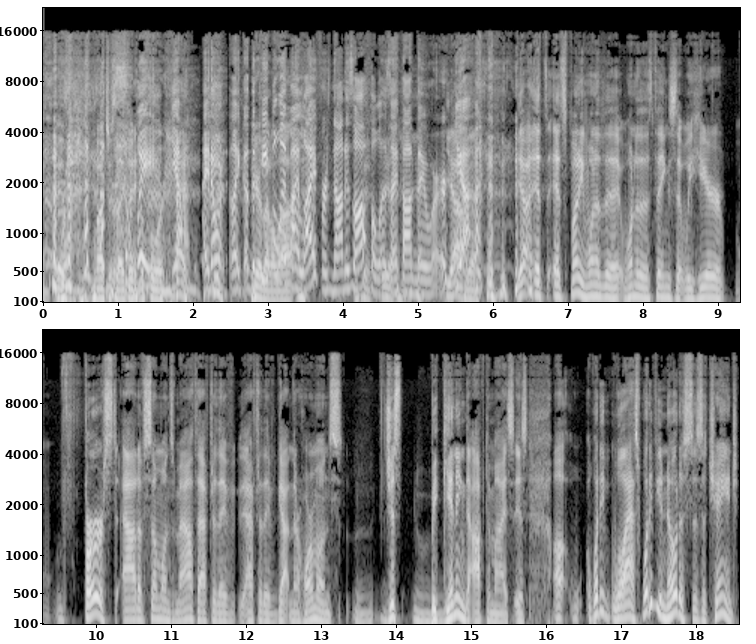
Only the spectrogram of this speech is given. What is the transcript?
as, as much as I did Wait, before. yeah, I don't like the hear that a people in my life are not as awful as I thought they were. Yeah. yeah. yeah, it's it's funny. One of the one of the things that we hear first out of someone's mouth after they've after they've gotten their hormones just beginning to optimize is, uh, what have, we'll ask, what have you noticed as a change?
